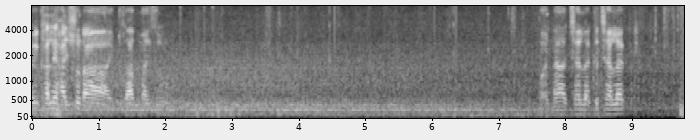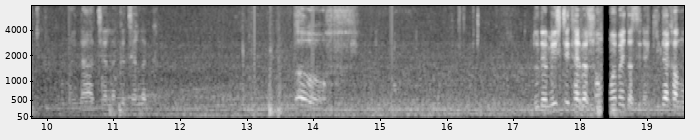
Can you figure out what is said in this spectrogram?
ওই খালি হাইসো না, একটু দাঁত মাইজো। ময়না ঝলক ঝলক ময়না ঝলক ঝলক। ও। দুইটা মিষ্টি খাইবার সময় পাইতাছি না কি দেখামু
